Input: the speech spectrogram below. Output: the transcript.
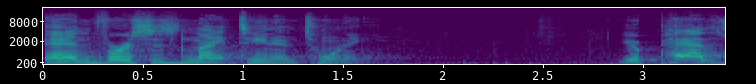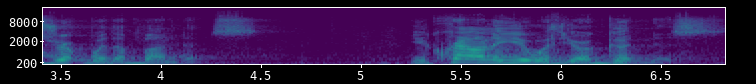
and verses 19 and 20. Your paths drip with abundance. You crown the year with your goodness.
